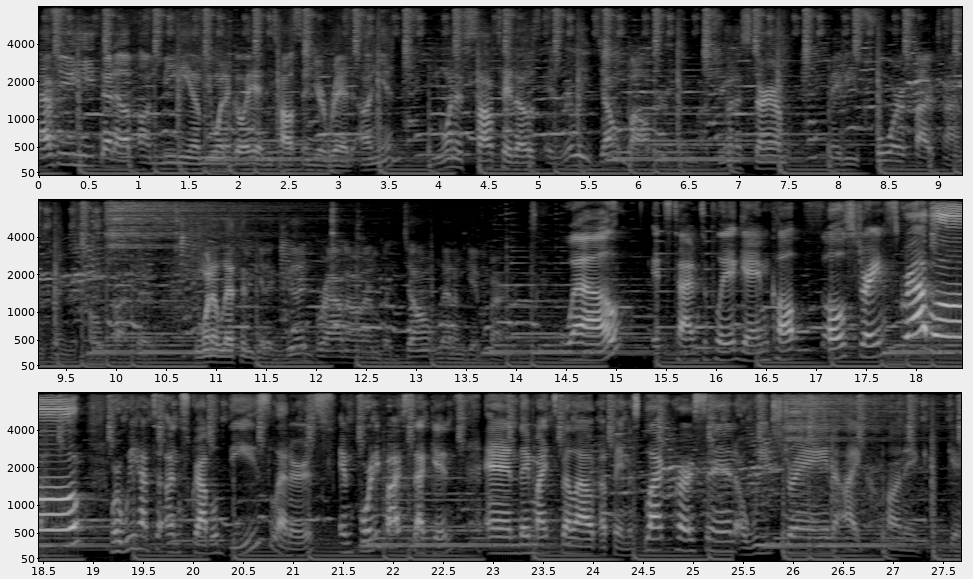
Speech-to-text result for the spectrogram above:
After you heat that up on medium, you want to go ahead and toss in your red onion. Want to saute those and really don't bother. You're going to stir them maybe four or five times during this whole process. You want to let them get a good brown on them, but don't let them get burned. Well, It's time to play a game called Soul Strain Scrabble, where we have to unscrabble these letters in 45 seconds, and they might spell out a famous black person, a weed strain, iconic gay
